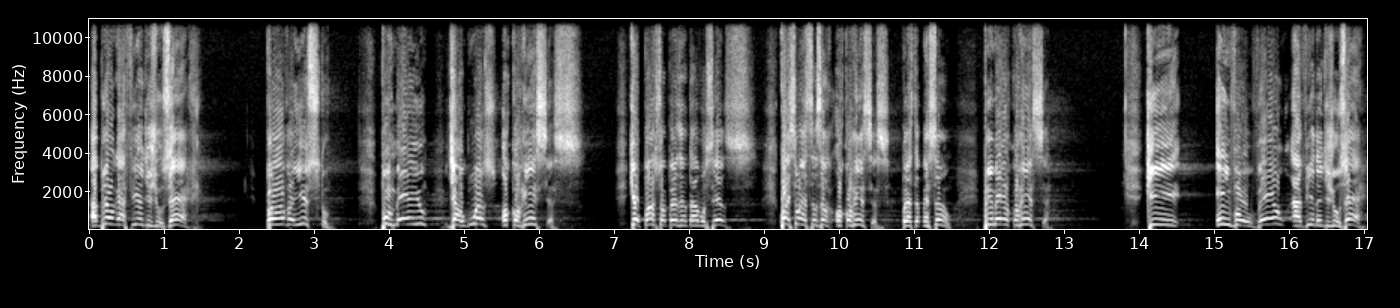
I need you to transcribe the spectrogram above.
A biografia de José prova isto por meio de algumas ocorrências que eu passo a apresentar a vocês. Quais são essas ocorrências? Presta atenção. Primeira ocorrência, que envolveu a vida de José,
